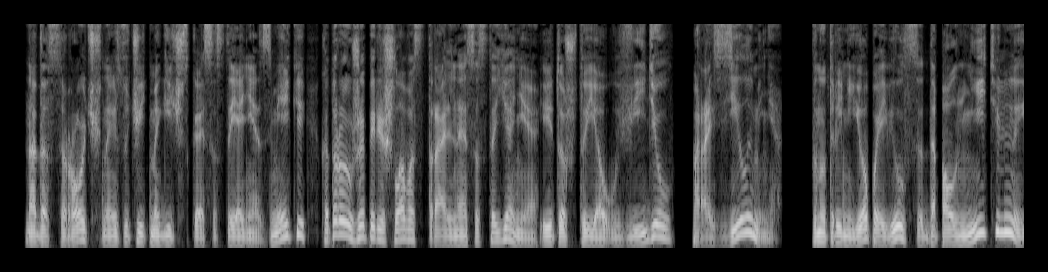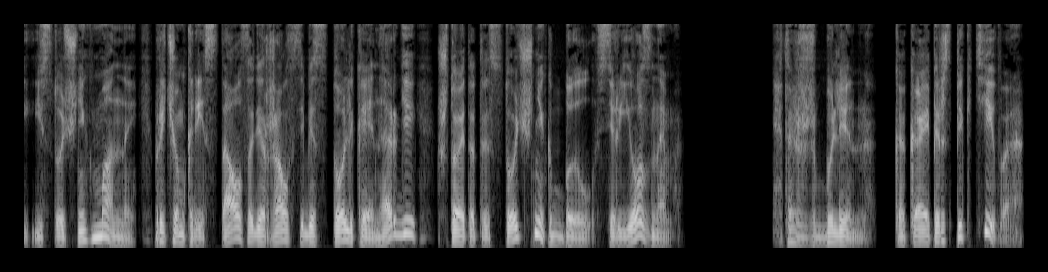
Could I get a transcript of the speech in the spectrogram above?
Надо срочно изучить магическое состояние змейки, которое уже перешла в астральное состояние, и то, что я увидел, поразило меня. Внутри нее появился дополнительный источник манны, причем кристалл содержал в себе столько энергии, что этот источник был серьезным. Это ж, блин, какая перспектива?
